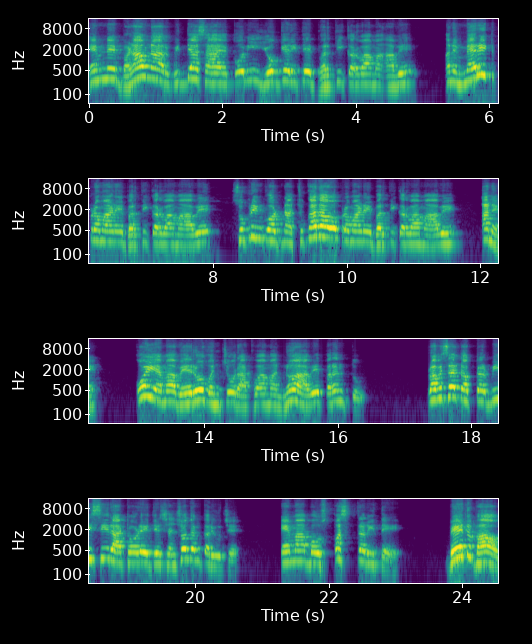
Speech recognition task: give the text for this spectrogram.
એમને ભણાવનાર વિદ્યા સહાયકોની યોગ્ય રીતે ભરતી કરવામાં આવે. અને મેરિટ પ્રમાણે ભરતી કરવામાં આવે, સુપ્રીમ કોર્ટના ચુકાદાઓ પ્રમાણે ભરતી કરવામાં આવે અને કોઈ એમાં વેરો વંચો રાખવામાં ન આવે, પરંતુ પ્રોફેસર ડોક્ટર બીસી રાઠોડે જે સંશોધન કર્યું છે, એમાં બહુ સ્પષ્ટ રીતે ભેદભાવ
